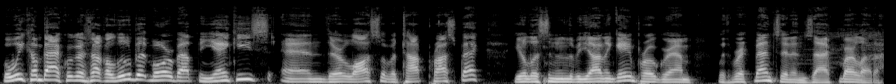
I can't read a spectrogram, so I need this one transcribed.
When we come back, we're going to talk a little bit more about the Yankees and their loss of a top prospect. You're listening to the Beyond the Game program with Rick Benson and Zach Barletta.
